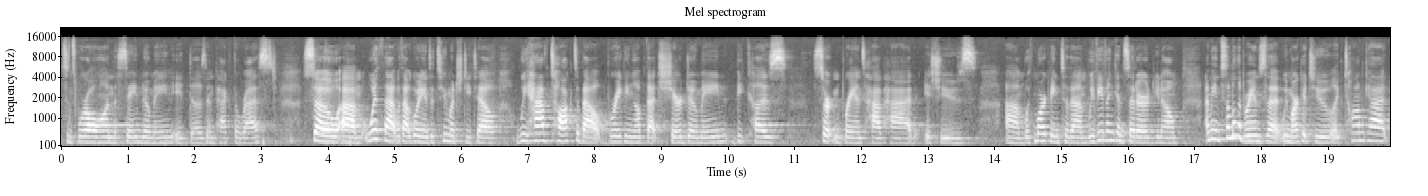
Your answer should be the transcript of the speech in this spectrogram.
since we're all on the same domain, it does impact the rest. So, um, with that, without going into too much detail, we have talked about breaking up that shared domain because certain brands have had issues um, with marketing to them. We've even considered, you know, I mean, some of the brands that we market to, like Tomcat,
